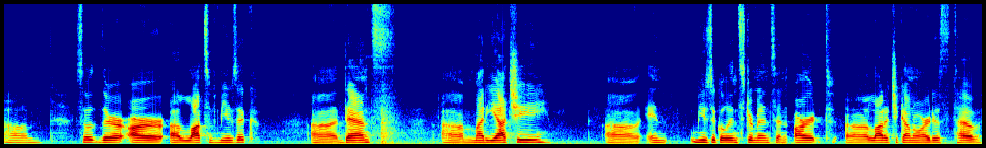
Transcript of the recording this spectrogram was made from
Um, so there are uh, lots of music, uh, dance, uh, mariachi, uh, in musical instruments and art. Uh, a lot of Chicano artists have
